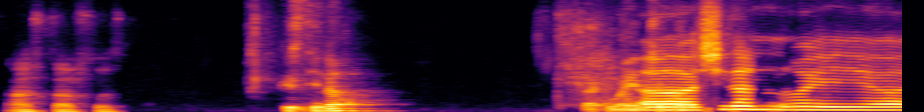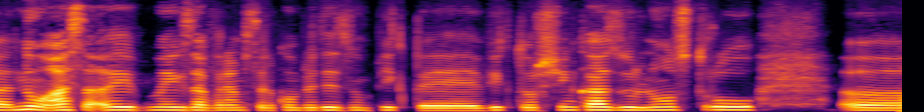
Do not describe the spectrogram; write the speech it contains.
Asta a fost. Cristina? Uh, și la noi, uh, nu, asta exact, vreau să-l completez un pic pe Victor și în cazul nostru, uh,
